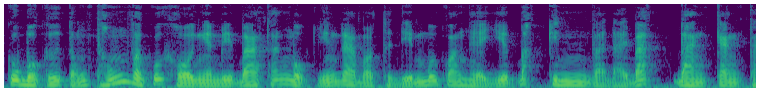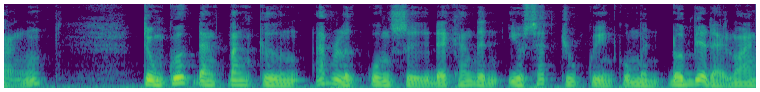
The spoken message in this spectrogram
Cuộc bầu cử tổng thống và quốc hội ngày 13 tháng 1 diễn ra vào thời điểm mối quan hệ giữa Bắc Kinh và Đài Bắc đang căng thẳng. Trung Quốc đang tăng cường áp lực quân sự để khẳng định yêu sách chủ quyền của mình đối với Đài Loan.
